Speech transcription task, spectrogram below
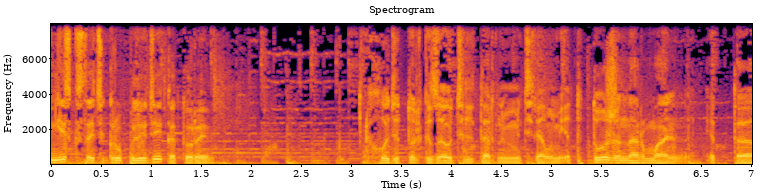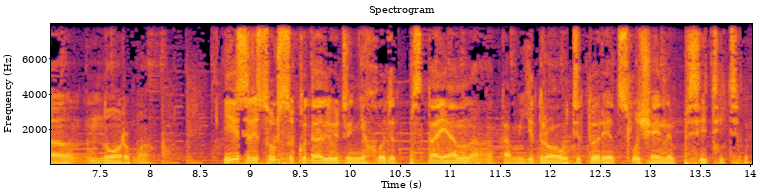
Есть, кстати, группа людей, которые ходят только за утилитарными материалами. Это тоже нормально, это норма. Есть ресурсы, куда люди не ходят постоянно, а там ядро аудитории это случайный посетитель.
